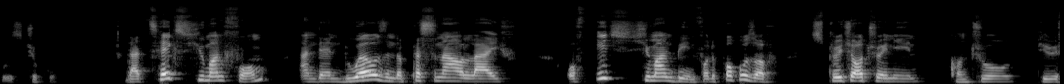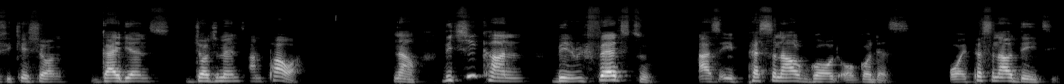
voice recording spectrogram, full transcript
who is Chukwu, that takes human form and then dwells in the personal life of each human being for the purpose of spiritual training, control, purification, guidance, judgment, and power. Now, the Chi can be referred to as a personal god or goddess or a personal deity.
